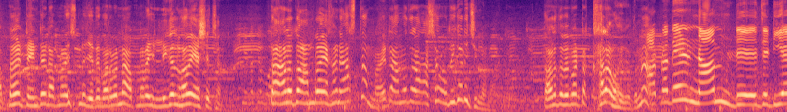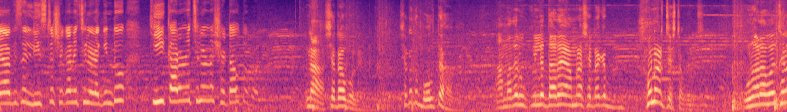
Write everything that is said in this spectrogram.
আপনারা টেন্টেড আপনারা স্কুলে যেতে পারবেন না আপনারা ইলিগালভাবে এসেছেন। তাহলে তো আমরা এখানে আসতাম না এটা আমাদের আসার অধিকারই ছিল না। তাহলে তো ব্যাপারটা খারাপ হয়ে যেত না? আপনাদের নাম যে ডিআই অফিসের লিস্টে সেখানে ছিল না কিন্তু কি কারণে ছিল না সেটাও তো বলেন। না সেটাও বলেন। সেটা তো বলতে হবে। আমাদের উকিলের দ্বারাই আমরা সেটাকে শোনার চেষ্টা করছি। ওনারা বলছেন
